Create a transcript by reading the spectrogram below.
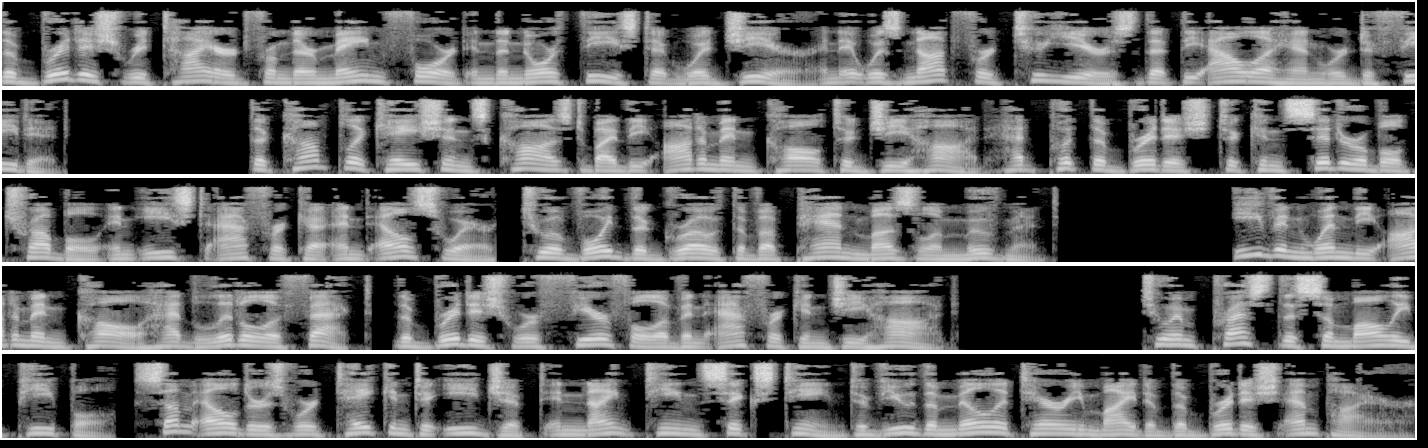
The British retired from their main fort in the northeast at Wajir and it was not for two years that the Aulihan were defeated. The complications caused by the Ottoman call to jihad had put the British to considerable trouble in East Africa and elsewhere, to avoid the growth of a pan-Muslim movement. Even when the Ottoman call had little effect, the British were fearful of an African jihad. To impress the Somali people, some elders were taken to Egypt in 1916 to view the military might of the British Empire.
